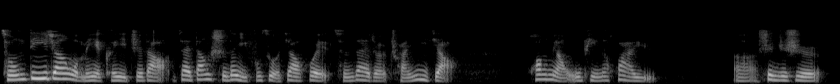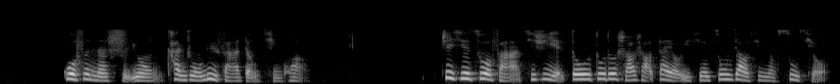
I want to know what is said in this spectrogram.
从第一章我们也可以知道，在当时的以弗所教会存在着传异教。荒谬无凭的话语，呃，甚至是过分的使用看重律法等情况，这些做法其实也都多多少少带有一些宗教性的诉求，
